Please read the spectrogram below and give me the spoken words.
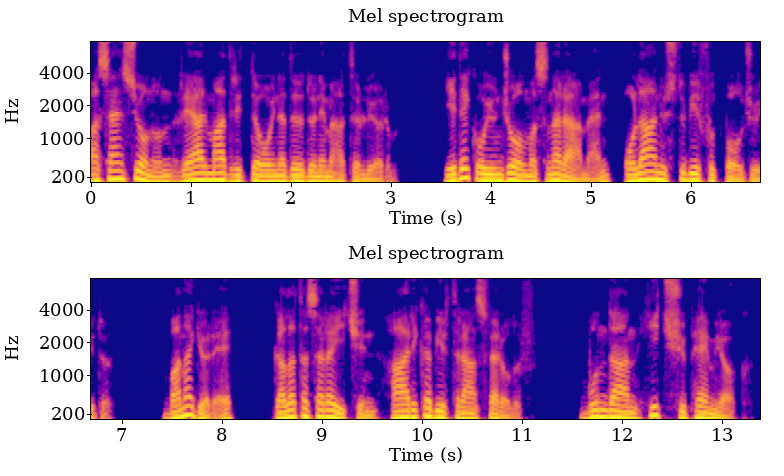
Asensio'nun Real Madrid'de oynadığı dönemi hatırlıyorum. Yedek oyuncu olmasına rağmen olağanüstü bir futbolcuydu. Bana göre Galatasaray için harika bir transfer olur. Bundan hiç şüphem yok.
